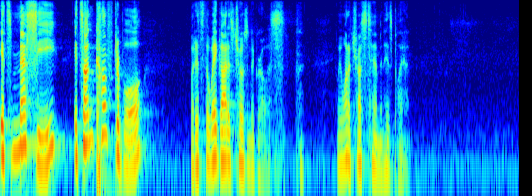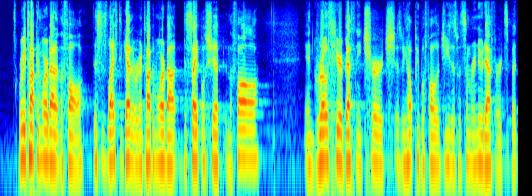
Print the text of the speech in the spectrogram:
it's messy, it's uncomfortable, but it's the way God has chosen to grow us. We want to trust Him and His plan. We're going to be talking more about it in the fall. This is Life Together. We're going to talk more about discipleship in the fall and growth here at Bethany Church as we help people follow Jesus with some renewed efforts. But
